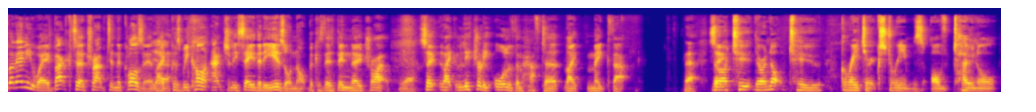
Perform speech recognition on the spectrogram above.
but anyway, back to trapped in the closet, like, because we can't actually say that he is or not because there's been no trial. Yeah. So, like, literally all of them have to, like, make that. Yeah. So, there are two there are not two greater extremes of tonal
